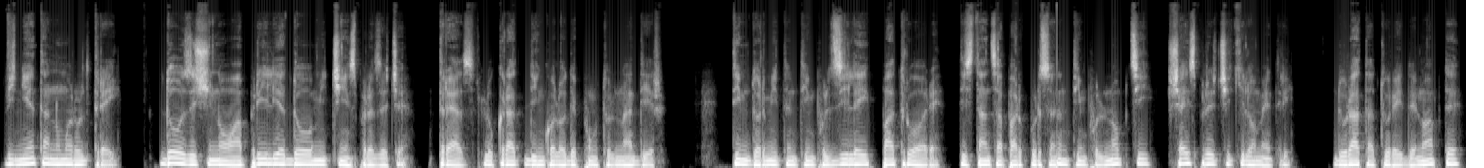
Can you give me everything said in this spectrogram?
Vinieta numărul 3 29 aprilie 2015 Treaz, lucrat dincolo de punctul Nadir. Timp dormit în timpul zilei, 4 ore. Distanța parcursă în timpul nopții, 16 km. Durata turei de noapte,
